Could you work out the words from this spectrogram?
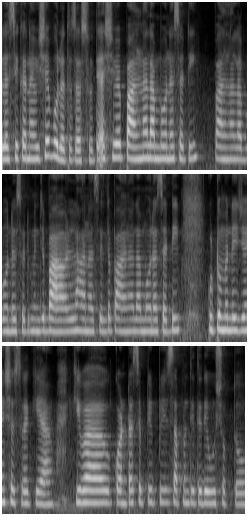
लसीकरणाविषयी बोलतच असतो. त्याशिवाय पालना लांबवण्यासाठी पालना लांबवण्यासाठी म्हणजे बाळ लहान असेल तर पालना लांबवण्यासाठी कुटुंब नियोजन शस्त्रक्रिया किंवा कॉन्ट्रासेप्टिव्ह पील्स आपण तिथे देऊ शकतो.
